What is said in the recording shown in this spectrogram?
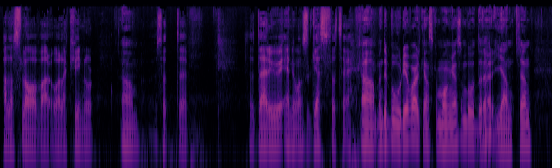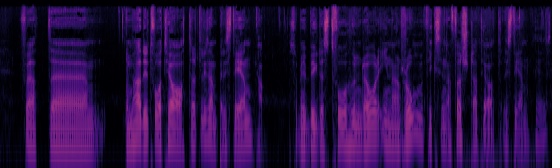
alla slavar och alla kvinnor. Ja. Så att eh, så det där är ju anyone's guess så att säga. Ja, men det borde ju ha varit ganska många som bodde där mm. egentligen. För att eh, de hade ju två teatrar till exempel i sten. Ja. Som ju byggdes 200 år innan Rom fick sina första teatrar i sten. Just.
